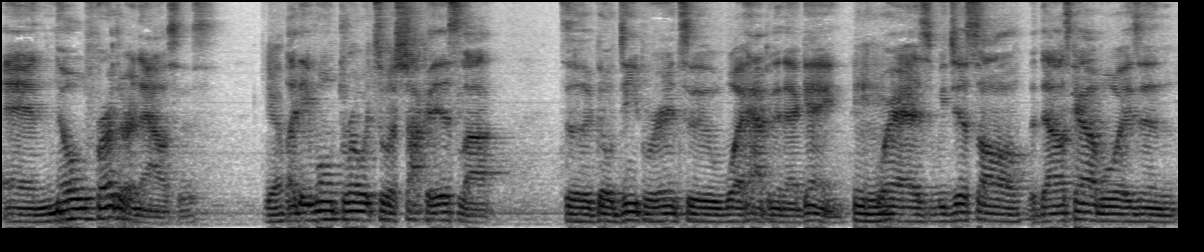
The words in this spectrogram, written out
and no further analysis. Yeah, like they won't throw it to a Shaka Hislop to go deeper into what happened in that game. Mm-hmm. Whereas we just saw the Dallas Cowboys and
